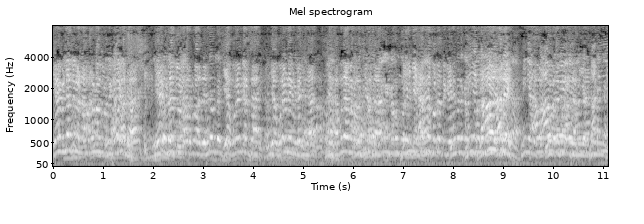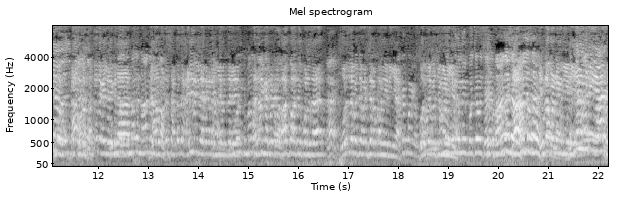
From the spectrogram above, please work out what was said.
என் வில்லேஜ்ல நான் வரக்கூடாது சொல்றீங்க. ஏன் வில்லேஜ்ல நான் வரக்கூடாது. என் உறவினர் சார். உறவினர் வில்லேஜ் சார். என் சமுதாய மக்கள் சார். நீங்க சொல்றதுக்கு? நீங்க சட்டத்தை அடியில் இறங்கல இங்க வந்து. வாக்குவாதத்துக்கு போல சார். ஒரு லட்சம் போடாதீங்க நீங்க. ஒரு லட்சம் சார். என்ன பண்ணுங்க போய்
